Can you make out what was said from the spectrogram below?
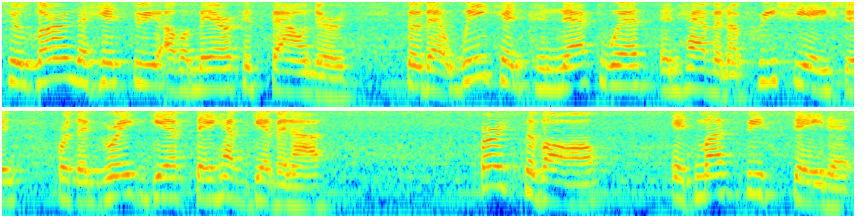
to learn the history of America's founders so that we can connect with and have an appreciation for the great gift they have given us. First of all, it must be stated,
